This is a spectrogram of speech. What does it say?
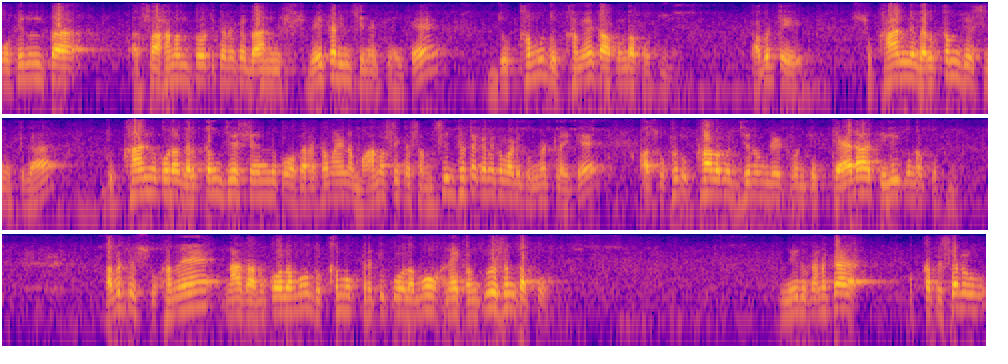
ఒకంత సహనంతో కనుక దాన్ని స్వీకరించినట్లయితే దుఃఖము దుఃఖమే కాకుండా పోతుంది. కాబట్టి సుఖాన్ని వెల్కమ్ చేసినట్టుగా దుఃఖాన్ని కూడా వెల్కమ్ చేసేందుకు ఒక రకమైన మానసిక సంసిద్ధత కనుక వాడికి ఉన్నట్లయితే ఆ సుఖ దుఃఖాల మధ్య ఉండేటువంటి తేడా తెలియకుండా పోతుంది. కాబట్టి సుఖమే నాకు అనుకూలము దుఃఖము ప్రతికూలము అనే కంక్లూషన్ తప్పు. మీరు కనుక ఒక్క పిసరు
